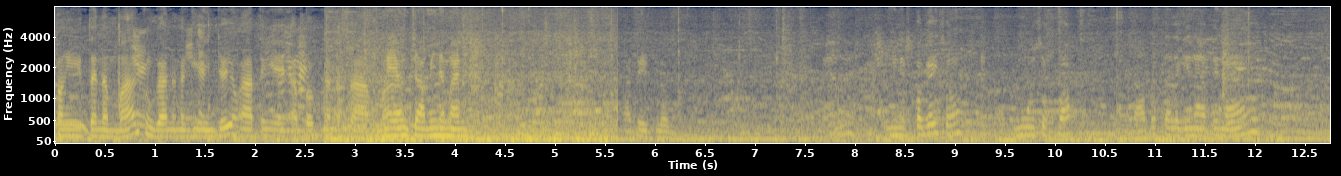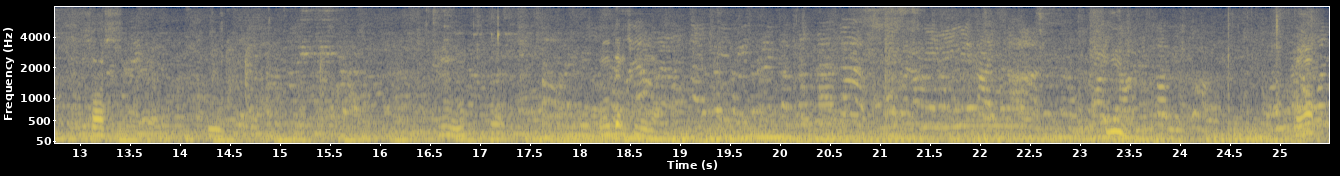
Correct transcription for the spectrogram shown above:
Pangita naman kung gaano nag enjoy yung ating eh, above na kasama. Ngayon, chami naman. Ate itlog. Init pa guys, oh. Umusok pa. Tapos talagyan natin ng sauce. Hmm. Mm. Noodles muna. Hmm. Sarap.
